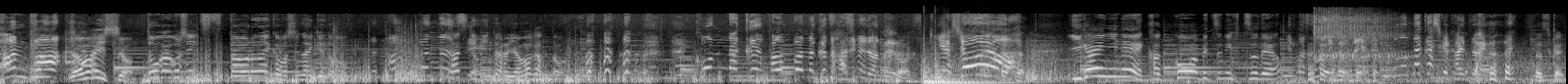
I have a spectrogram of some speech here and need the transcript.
パンパン。やばいっしょ。動画越しに伝わらないかもしれないけど。パンパンなんさっですよ。き見たらやばかったわ。こんなくパンパンな靴初めてなんだよ。いやしょうよ。意外にね格好は別に普通だよ。まあそうですよね。この中しか書いてないからね。確かに。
